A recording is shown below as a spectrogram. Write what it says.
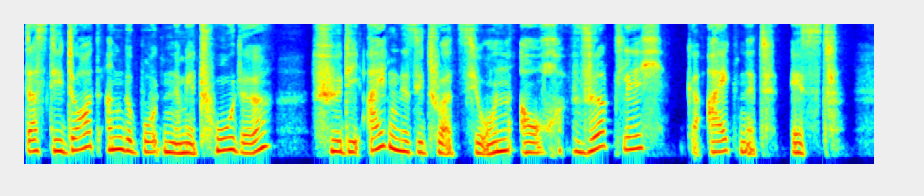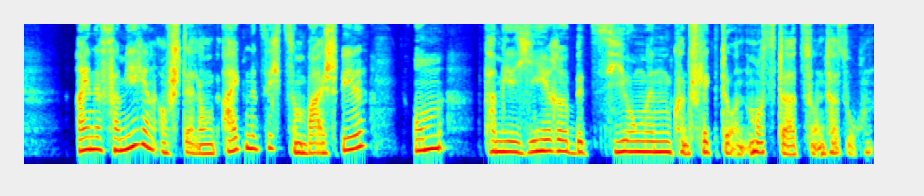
dass die dort angebotene Methode für die eigene Situation auch wirklich geeignet ist. Eine Familienaufstellung eignet sich zum Beispiel, um familiäre Beziehungen, Konflikte und Muster zu untersuchen.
